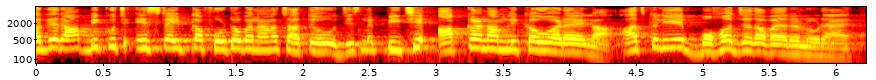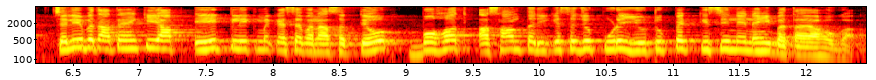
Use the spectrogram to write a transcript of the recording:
अगर आप भी कुछ इस टाइप का फ़ोटो बनाना चाहते हो, जिसमें पीछे आपका नाम लिखा हुआ रहेगा, आजकल ये बहुत ज़्यादा वायरल हो रहा है। चलिए बताते हैं कि आप एक क्लिक में कैसे बना सकते हो। बहुत आसान तरीके से जो पूरे यूट्यूब पे किसी ने नहीं बताया होगा।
